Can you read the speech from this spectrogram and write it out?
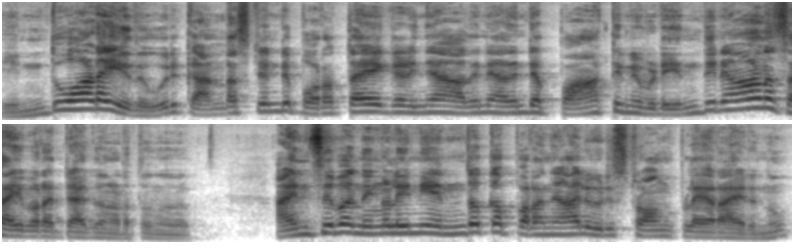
എന്തുവാടേ ഇത്? ഒരു കണ്ടസ്റ്റന്റ് പുറത്തായി കഴിഞ്ഞാൽ അതിനെ അതിന്റെ പാട്ടിന് ഇവിടെ എന്തിനാണ് സൈബർ അറ്റാക്ക് നടത്തുന്നത്? അൻസിബ നിങ്ങൾ ഇനി എന്തൊക്കെ പറഞ്ഞാലും ഒരു സ്ട്രോങ് പ്ലെയർ ആയിരുന്നു.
